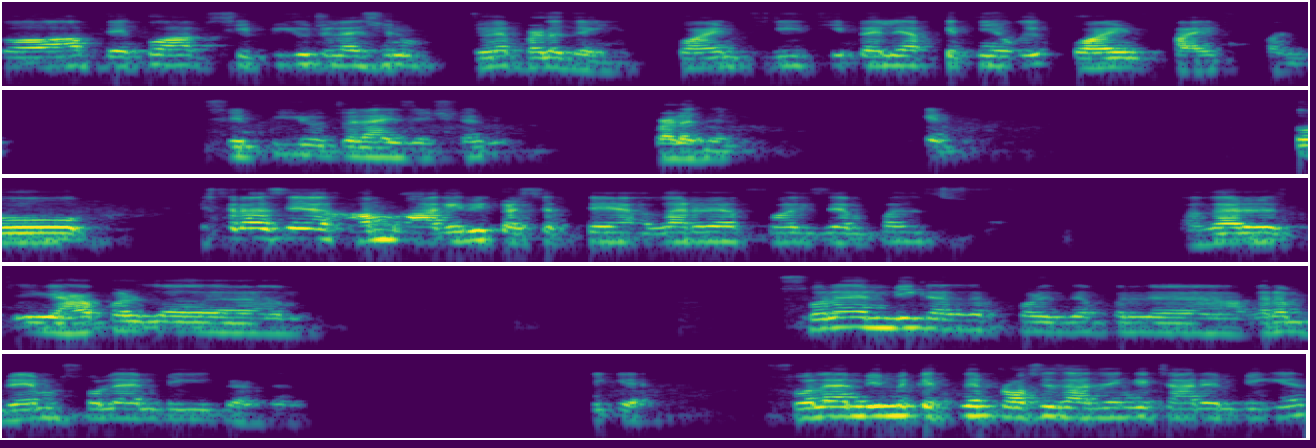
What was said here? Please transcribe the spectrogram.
तो आप देखो, आप सीपी यूटिलाइजेशन जो है बढ़ गई। पॉइंट थ्री थी पहले आप कितनी हो गई? Point five one CP utilization बढ़ गई। ठीक है? तो इस तरह से हम आगे भी कर सकते हैं। अगर फॉर एग्ज़ाम्पल अगर यहाँ पर सोलह एम का अगर फॉर एग्ज़ाम्पल अगर हम रैम सोलह एम की करते हैं ठीक है? सोलह एम में कितने प्रोसेस आ जाएँगे चार एम के?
